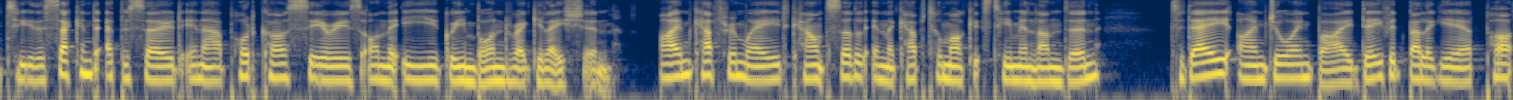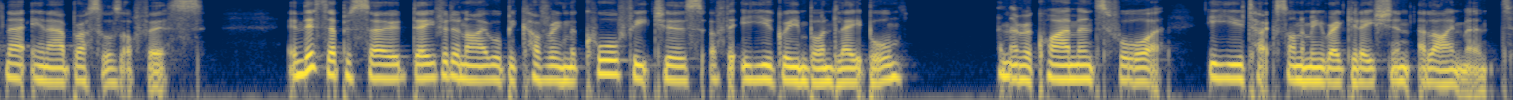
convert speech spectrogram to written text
to the second episode in our podcast series on the EU Green Bond Regulation. I'm Catherine Wade, counsel in the Capital Markets team in London. Today, I'm joined by David Ballegeer, partner in our Brussels office. In this episode, David and I will be covering the core features of the EU Green Bond label and the requirements for EU taxonomy regulation alignment.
